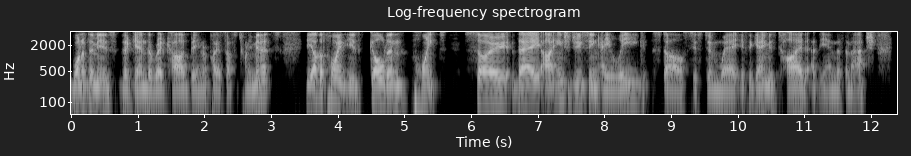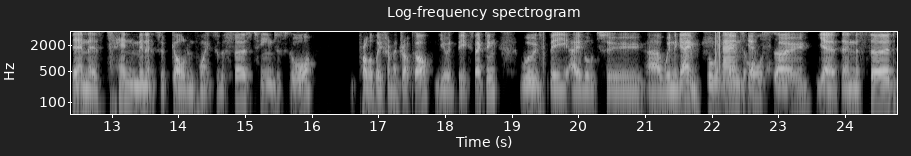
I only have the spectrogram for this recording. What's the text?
one of them is again the red card being replaced after 20 minutes. The other point is golden point. So they are introducing a league style system where if the game is tied at the end of the match, then there's 10 minutes of golden points. So the first team to score, probably from a drop goal, you would be expecting, would be able to uh, win the game. We'll win the game, And yeah. also, yeah, then the third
